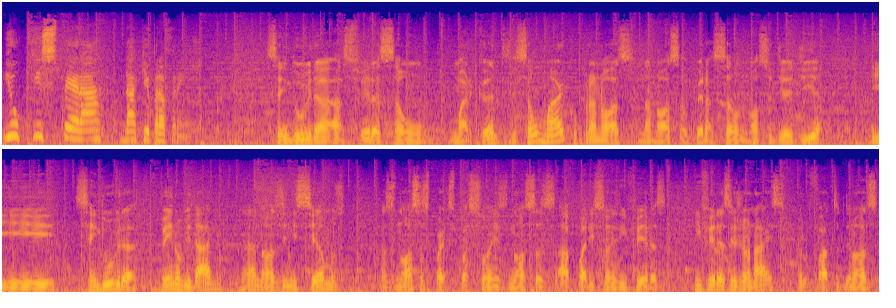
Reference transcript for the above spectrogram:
E o que esperar daqui para frente? Sem dúvida, as feiras são marcantes e são um marco para nós na nossa operação, no nosso dia a dia. E sem dúvida, vem novidade, né? Nós iniciamos as nossas participações, nossas aparições em feiras, em feiras regionais, pelo fato de nós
